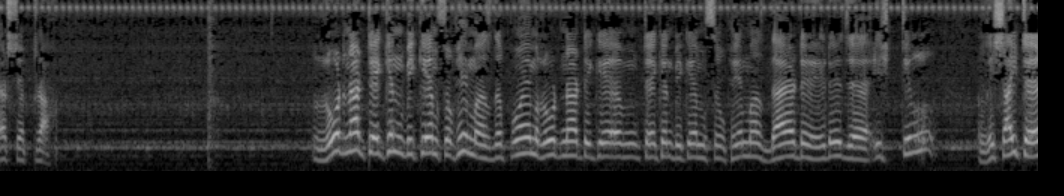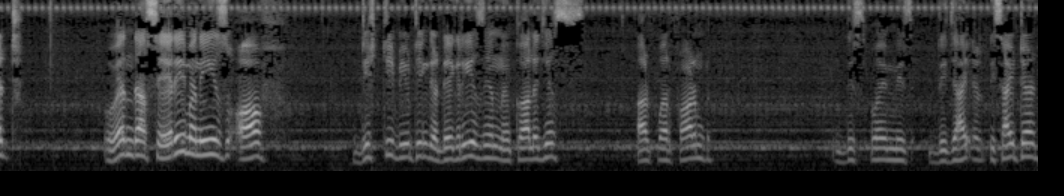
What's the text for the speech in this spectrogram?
etc. Road Not Taken became so famous, the poem Road Not Taken became so famous that it is uh, still recited when the ceremonies of distributing the degrees in colleges are performed. This poem is recited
